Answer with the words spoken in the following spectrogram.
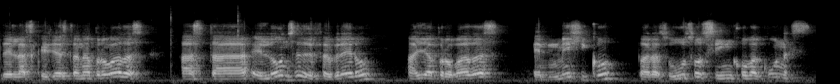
De las que ya están aprobadas. Hasta el 11 de febrero hay aprobadas en México para su uso cinco vacunas.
